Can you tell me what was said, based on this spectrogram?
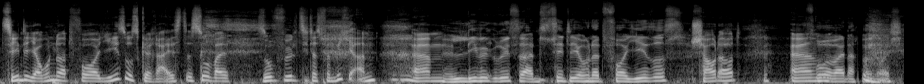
10. Jahrhundert vor Jesus gereist ist, so, weil so fühlt sich das für mich an. Ähm, Liebe Grüße ans 10. Jahrhundert vor Jesus. Shoutout. Ähm, Frohe Weihnachten an euch.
